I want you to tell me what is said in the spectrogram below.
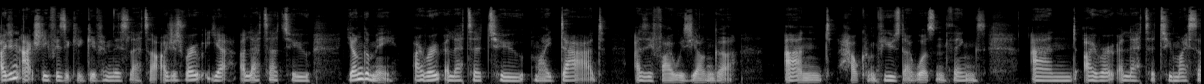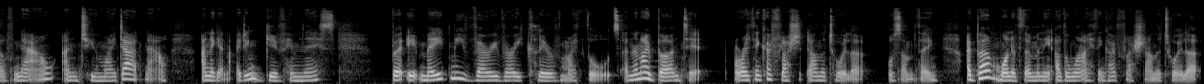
I didn't actually physically give him this letter. I just wrote, yeah, a letter to younger me. I wrote a letter to my dad as if I was younger and how confused I was and things. And I wrote a letter to myself now and to my dad now. And again, I didn't give him this, but it made me very, very clear of my thoughts. And then I burnt it, or I think I flushed it down the toilet or something. I burnt one of them, and the other one I think I flushed down the toilet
